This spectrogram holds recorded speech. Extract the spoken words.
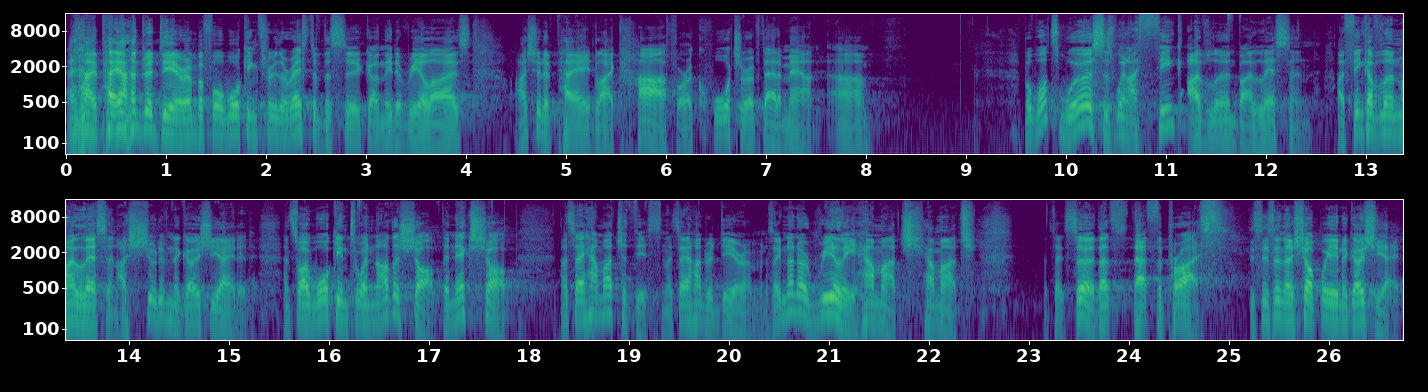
And I pay 100 dirham before walking through the rest of the souk, only to realize I should have paid like half or a quarter of that amount. Um, but what's worse is when I think I've learned my lesson. I think I've learned my lesson. I should have negotiated. And so I walk into another shop, the next shop, I say, How much is this? And they say, 100 dirham. And I say, No, no, really, how much? How much? I say, Sir, that's, that's the price. This isn't a shop where you negotiate.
